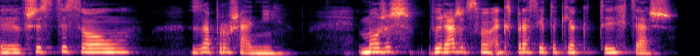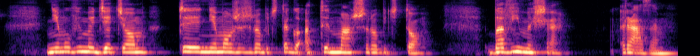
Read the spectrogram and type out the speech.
Y, wszyscy są zaproszeni. Możesz wyrażać swoją ekspresję tak, jak ty chcesz. Nie mówimy dzieciom, ty nie możesz robić tego, a ty masz robić to. Bawimy się razem.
